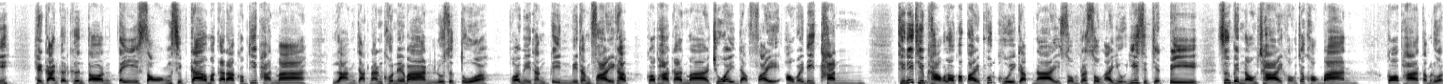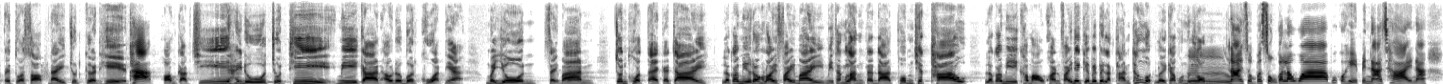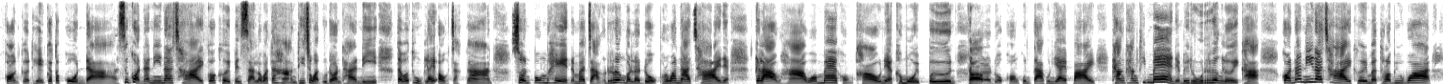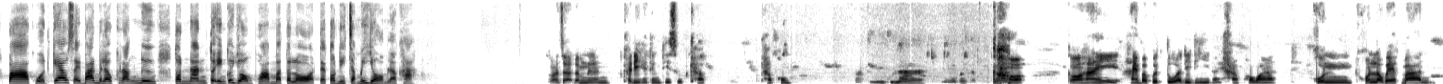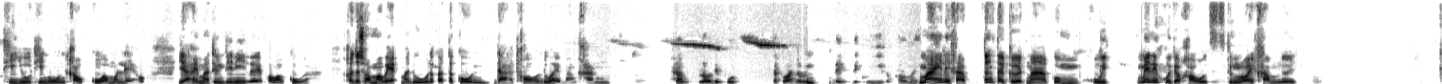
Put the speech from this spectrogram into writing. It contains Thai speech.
เหตุการณ์เกิดขึ้นตอนตี2 19มกราคมที่ผ่านมา หลังจากนั้นคนในบ้านรู้สึกตัว เพราะมีทั้งกลิ่นมีทั้งไฟครับ ก็พากันมาช่วยดับไฟเอาไว้ได้ทัน ทีนี้ทีมข่าวของเราก็ไปพูดคุยกับนายสมประสงค์อายุ 27 ปี ซึ่งเป็นน้องชายของเจ้าของบ้าน ก็พาตำรวจไปตรวจสอบในจุดเกิดเหตุ พร้อมกับชี้ให้ดูจุดที่มีการเอาระเบิดขวดเนี่ยมาโยนใส่บ้าน จนขวดแตกกระจาย แล้วก็มีร่องรอยไฟไหม้มีทั้งลังกระดาษพรมเช็ดเท้า แล้วก็มีเขม่าวควันไฟเนี่ยเก็บไว้เป็นหลักฐานทั้งหมดเลยครับคุณผู้ชมอืมนายสมประสงค์ก็เล่าว่าผู้ก่อเหตุเป็นน้าชายนะ ก่อนเกิดเหตุก็ตะโกนด่า ซึ่งก่อนหน้านี้น้าชายก็เคยเป็นสารวัตรทหารที่จังหวัดอุดรธานี แต่ว่าถูกไล่ออกจากงาน ส่วนปมเหตุมาจากเรื่องมรดก เพราะว่าน้าชายเนี่ยกล่าวหาว่าแม่ของเขาเนี่ยขโมยปืนครับมรดกของคุณตาคุณยายไป ทั้งทั้งที่แม่เนี่ยไม่รู้เรื่องเลยค่ะ ก่อนหน้านี้น้าชายเคยมาทะเลาะวิวาทปาขวดแก้วใส่บ้านมาแล้วครั้งหนึ่งตอนนั้นตัวเองก็ยอมความมาตลอด แต่ตอนนี้จะไม่ยอมแล้วค่ะ ก็จะดำเนินคดีให้ถึงที่สุดครับ ครับผมฝากถึงคุณนายังไงบ้างครับ ก็ก็ให้ให้ประพฤติตัวดีๆหน่อยครับ เพราะว่าคนคนละแวกบ้านที่อยู่ที่นู่นเขากลัวหมดแล้ว อย่าให้มาถึงที่นี่เลย เพราะว่ากลัว เขาจะชอบมาแวะมาดูแล้วก็ตะโกนด่าทอด้วยบางครั้ง ครับ เราได้พูดแต่ก่อนเราได้ได้คุยกับเขาไหมไม่เลยครับ ตั้งแต่เกิดมาผมคุย ไม่ได้คุยกับเขาถึงร้อยคำเลย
